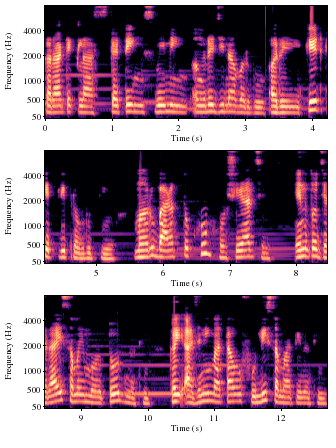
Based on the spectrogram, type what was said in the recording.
karate class, skating, swimming, અંગ્રેજીના વર્ગો, અરે કેટ કેટલી પ્રવૃત્તિઓ. મારું બાળક તો ખૂબ હોશિયાર છે. એનો તો જરાય સમય મળતો જ નથી. કઈ આજની માતાઓ ફૂલી સમાતી નથી.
